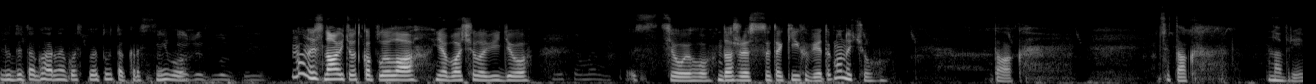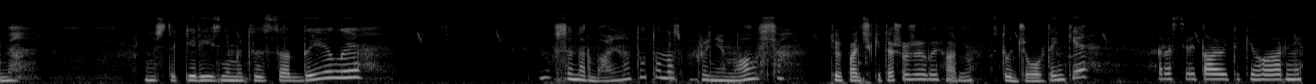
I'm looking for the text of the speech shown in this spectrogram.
Люди так гарно якось плетуть, так красиво. Лози. Ну, не знаю, тітка плела. Я бачила відео з цього, навіть з таких веток, ну нічого. Так. Це так, на время. Ось такі різні ми тут садили. Ну, все нормально. Тут у нас приймався. Тюльпанчики теж ожили, гарно. Тут жовтенькі розцвітають такі гарні.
